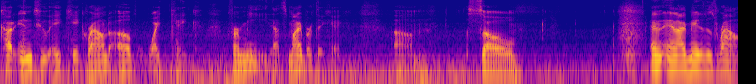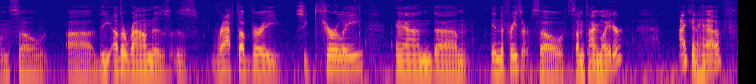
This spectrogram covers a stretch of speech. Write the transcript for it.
cut into a cake round of white cake for me. That's my birthday cake. Um, so and and I made it as round. So uh, the other round is is wrapped up very securely and um, in the freezer. So sometime later, I can have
